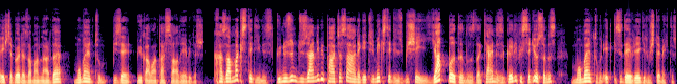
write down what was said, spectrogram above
Ve işte böyle zamanlarda momentum bize büyük avantaj sağlayabilir. Kazanmak istediğiniz, gününüzün düzenli bir parçası haline getirmek istediğiniz bir şeyi yapmadığınızda kendinizi garip hissediyorsanız momentumun etkisi devreye girmiş demektir.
